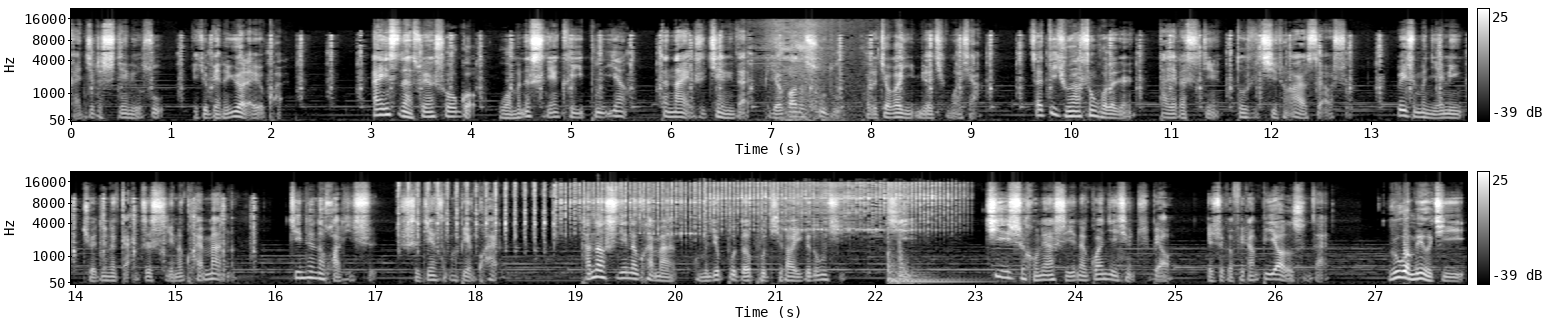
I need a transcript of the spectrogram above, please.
感觉的时间流速也就变得越来越快。爱因斯坦虽然说过我们的时间可以不一样，但那也是建立在比较高的速度或者较高引力的情况下。在地球上生活的人，大家的时间都是七乘二十四小时。为什么年龄决定了感知时间的快慢呢？今天的话题是时间怎么变快。谈到时间的快慢，我们就不得不提到一个东西——记忆。记忆是衡量时间的关键性指标，也是个非常必要的存在。如果没有记忆，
